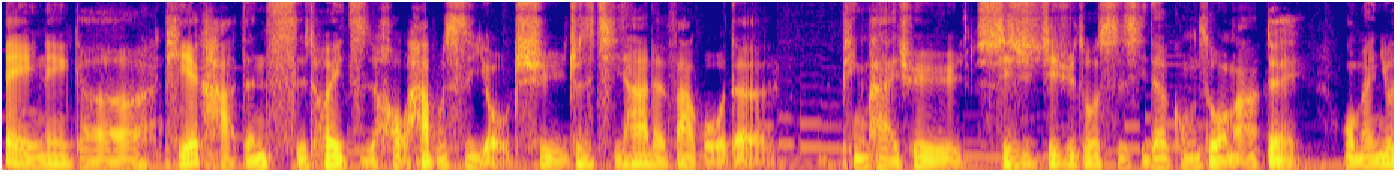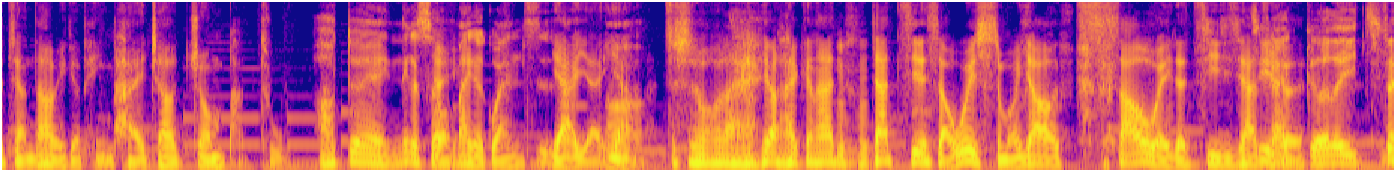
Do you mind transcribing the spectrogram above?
被那个皮耶卡登辞退之后，他不是有去就是其他的法国的品牌去继续继续做实习的工作吗？对。我们有讲到一个品牌叫 John Patou，哦，对，那个时候卖个关子，呀呀呀嗯！这时候来要来跟大家揭晓为什么要稍微的记一下这竟然个隔了一集，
